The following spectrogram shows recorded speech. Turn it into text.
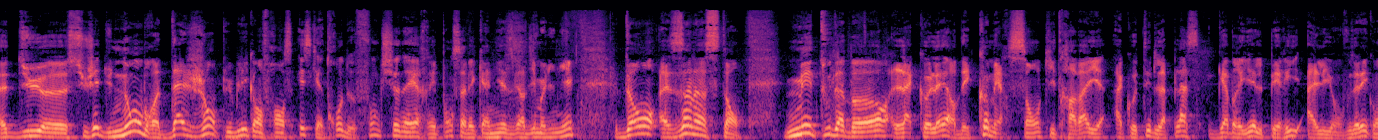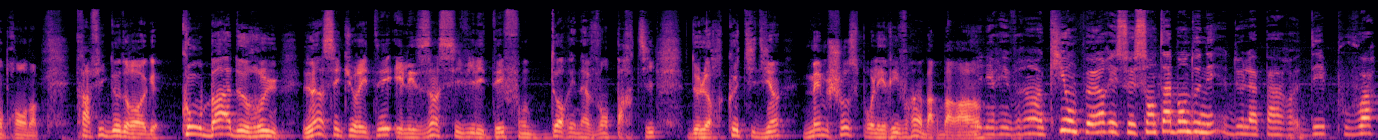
euh, du euh, sujet du nombre d'agents publics en France. Est-ce qu'il y a trop de fonctionnaires? Réponse avec Agnès Verdier-Molinier dans un instant. Mais tout d'abord, la colère des commerçants qui travaillent à côté de la place Gabriel Péry à Lyon. Vous allez comprendre. Trafic de drogue, combat de rue, l'insécurité et les incivilités font dorénavant partie de leur quotidien. Même chose pour les riverains, Barbara. les riverains qui ont peur et se sentent abandonnés de la part des pouvoirs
